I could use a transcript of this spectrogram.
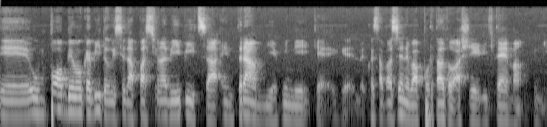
e un po' abbiamo capito che siete appassionati di pizza entrambi e quindi che, che questa passione va portato a scegliere il tema, quindi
